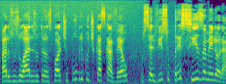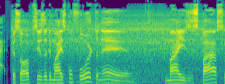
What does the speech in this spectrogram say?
Para os usuários do transporte público de Cascavel, o serviço precisa melhorar. O pessoal precisa de mais conforto, né? Mais espaço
